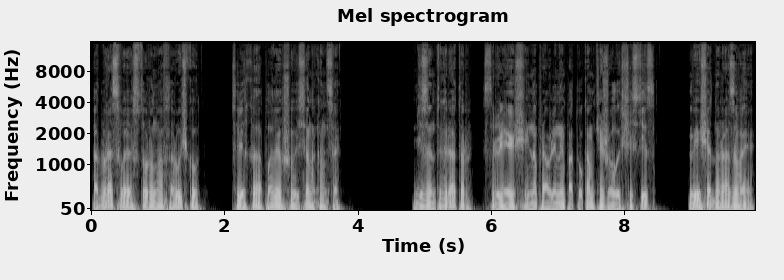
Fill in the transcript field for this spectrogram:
отбрасывая в сторону авторучку, слегка оплавившуюся на конце. Дезинтегратор, стреляющий направленный потоком тяжелых частиц, вещь одноразовая,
